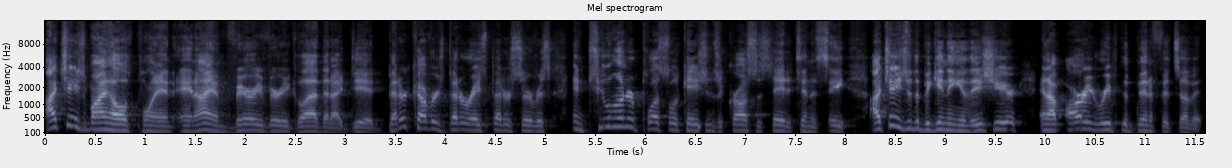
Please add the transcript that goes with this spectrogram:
I changed my health plan and I am very, very glad that I did. Better coverage, better race, better service, and 200 plus locations across the state of Tennessee. I changed at the beginning of this year and I've already reaped the benefits of it.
